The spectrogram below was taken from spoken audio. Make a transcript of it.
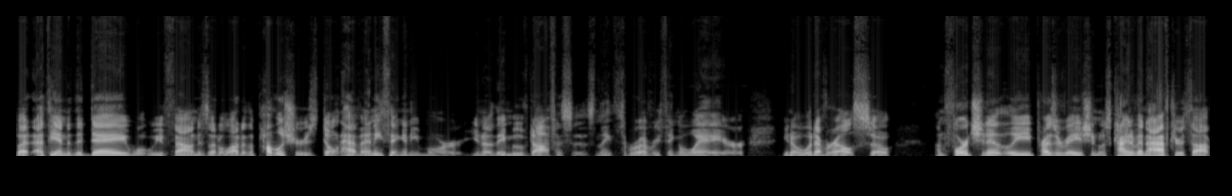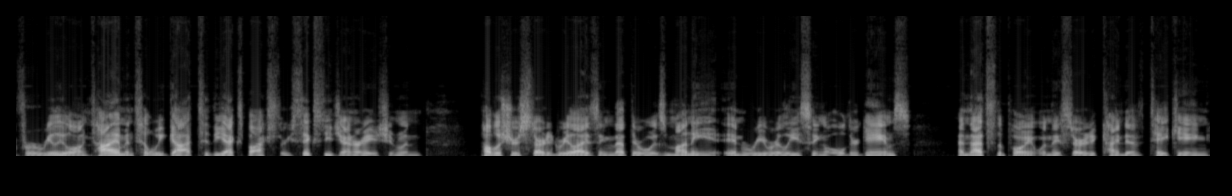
But at the end of the day, what we've found is that a lot of the publishers don't have anything anymore. You know, they moved offices and they threw everything away or, you know, whatever else. So Unfortunately, preservation was kind of an afterthought for a really long time until we got to the Xbox 360 generation when publishers started realizing that there was money in re releasing older games. And that's the point when they started kind of taking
